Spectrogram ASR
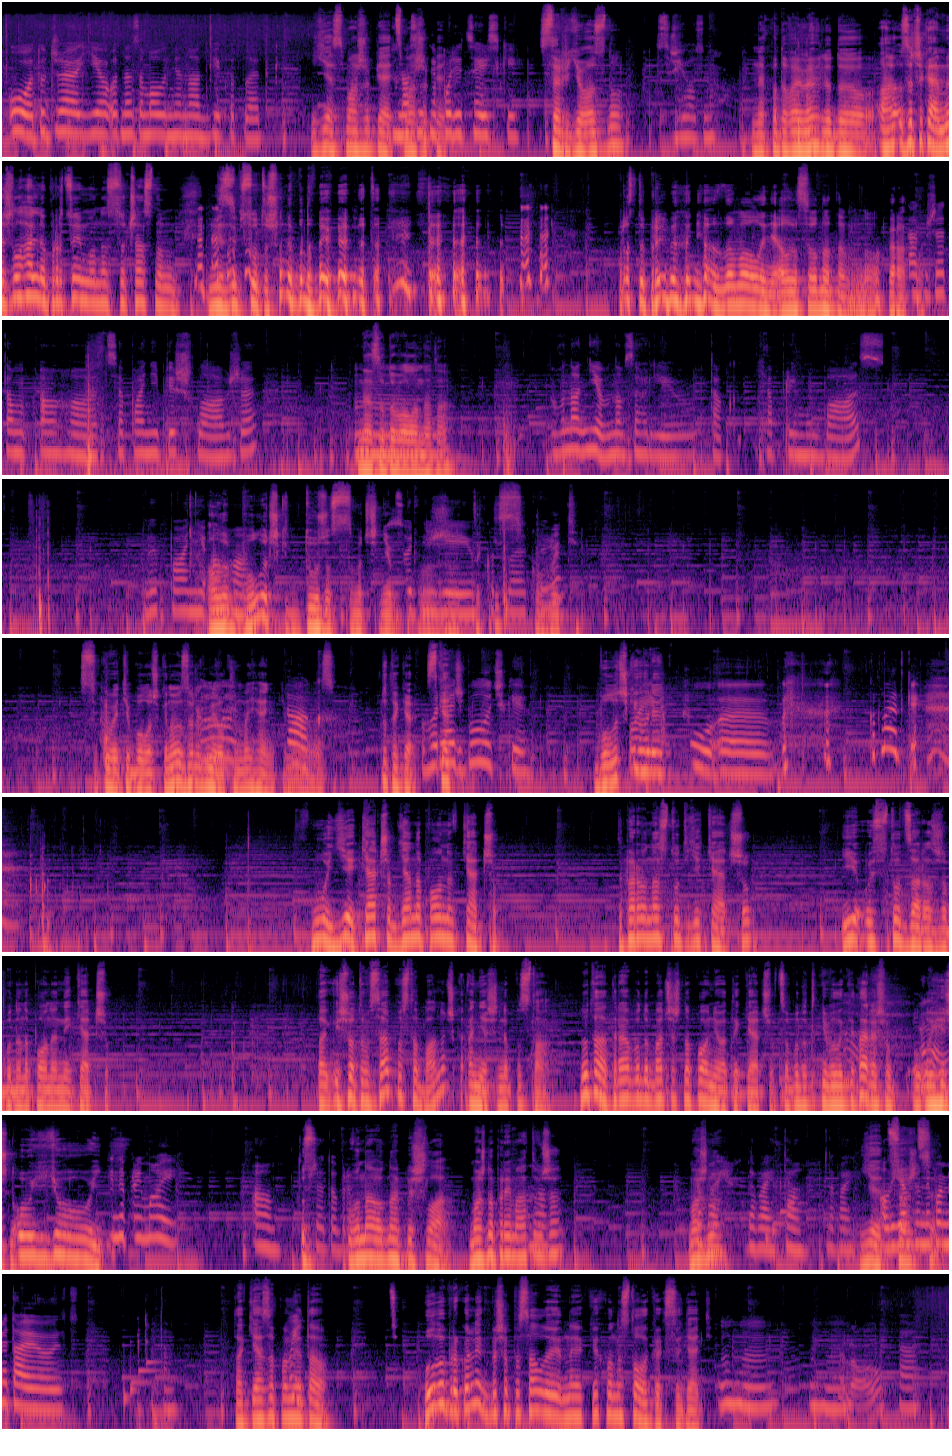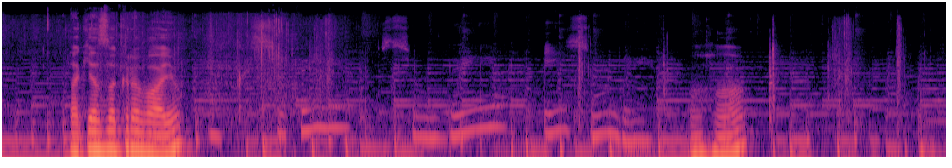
о, тут же є одне замовлення на дві котлетки. Є, смажу 5, У нас смажу йде 5. поліцейський. Серйозно? Серйозно. Не подавай вигляду. А, зачекай, ми ж легально працюємо на сучасному не зіпсуто, що не подавай вигляду. Просто нього замовлення, але все одно там, ну, акуратно. Так, вже там, ага, ця пані пішла вже. Не задоволена, М, так? Вона, ні, вона взагалі. Так, я прийму вас. Ви пані. Але ага. булочки дуже смачні, З боже, такі котлетою. соковиті. Соковиті булочки, ну зрозуміло, це майгенькі так. Що таке? Горять Скетч? булочки. Булочки Ой, горять? Фу, е... котлетки. О, є кетчуп, я наповнив кетчуп. Тепер у нас тут є кетчуп. І ось тут зараз вже буде наповнений кетчуп. Так, і що там все? Пуста баночка? А ні, ще не пуста. Ну так, треба буде, бачиш, наповнювати кетчуп. Це буде такі великі тари, щоб логічно. Ой-ой! Ти не приймай. А, Тут вже добре. Вона одна пішла. Можна приймати вже? Можна? Давай, давай, та, давай. Є, Але це- я вже це- не пам'ятаю, там. Так, я запам'ятав. Було би прикольно, якби ще писали, на яких вони столиках сидять. Угу. Угу. Так, Так, я закриваю.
